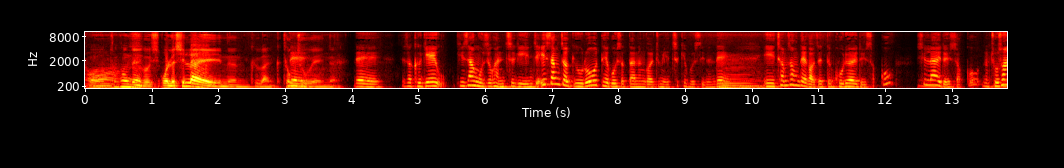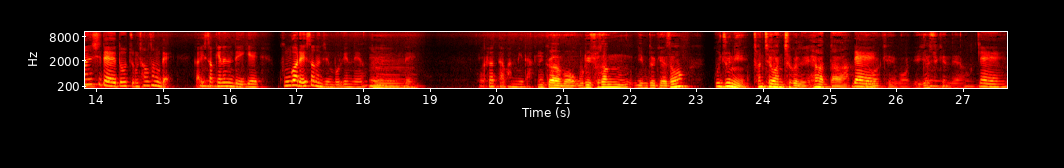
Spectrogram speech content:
어, 어. 청성대 그 시- 원래 신라에 있는 그거 아닙니까? 경주에 있는. 네. 그래서 그게 기상 우주 관측이 이제 일상적으로 되고 있었다는 걸 좀 예측해 볼 수 있는데 음. 이 첨성대가 어쨌든 고려에도 있었고 신라에도 있었고 조선 시대에도 좀 첨성대가 있었긴 했는데 이게 궁궐에 있었는지는 모르겠네요. 음. 네. 그렇다고 합니다. 그러니까 뭐 우리 조상님들께서 꾸준히 천체 관측을 해왔다. 네. 이렇게 뭐 얘기할 수 있겠네요. 네.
